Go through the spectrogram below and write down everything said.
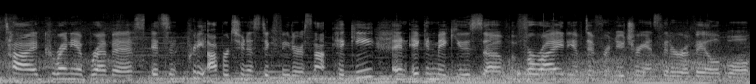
Red tide, Karenia brevis, it's a pretty opportunistic feeder. It's not picky, and it can make use of a variety of different nutrients that are available.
